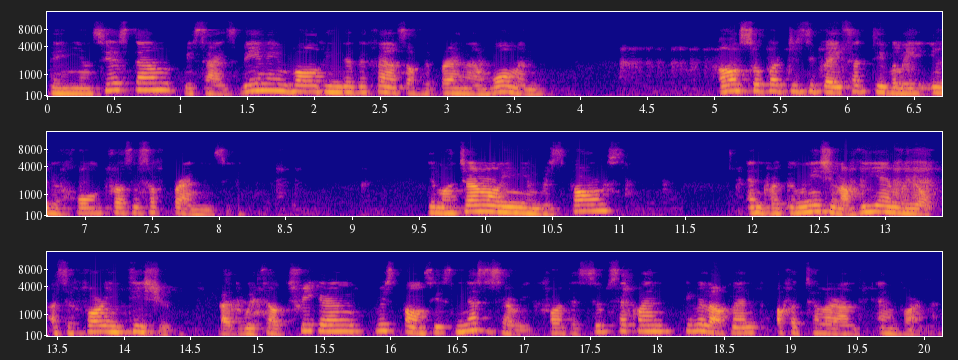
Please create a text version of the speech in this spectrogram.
The immune system, besides being involved in the defense of the pregnant woman, also participates actively in the whole process of pregnancy. The maternal immune response and recognition of the embryo as a foreign tissue, but without triggering responses necessary for the subsequent development of a tolerant environment.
